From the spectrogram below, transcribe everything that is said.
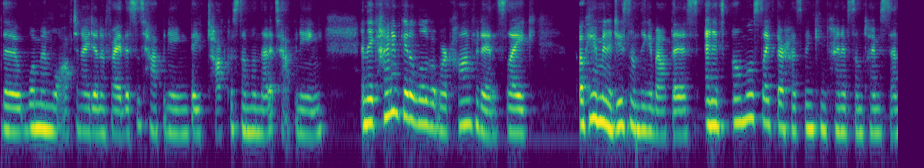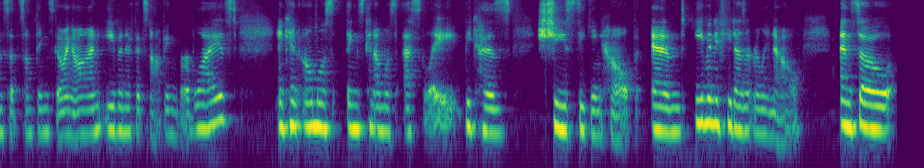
the woman will often identify this is happening they've talked with someone that it's happening and they kind of get a little bit more confidence like okay i'm going to do something about this and it's almost like their husband can kind of sometimes sense that something's going on even if it's not being verbalized and can almost things can almost escalate because she's seeking help. And even if he doesn't really know. And so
